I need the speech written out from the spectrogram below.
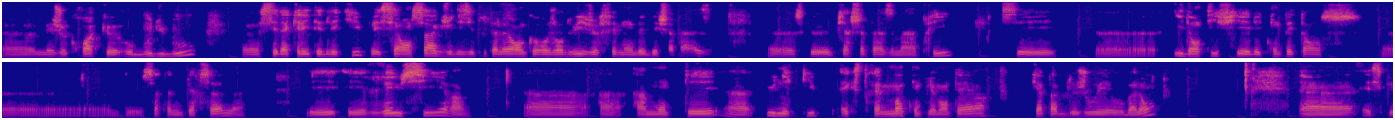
Euh, mais je crois que au bout du bout, c'est la qualité de l'équipe et c'est en ça que je disais tout à l'heure, encore aujourd'hui, je fais mon bébé chapaz. Euh, ce que Pierre Chapaz m'a appris, c'est euh, identifier les compétences euh, de certaines personnes et, et réussir à, à, à monter une équipe extrêmement complémentaire capable de jouer au ballon. Euh, est-ce que,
